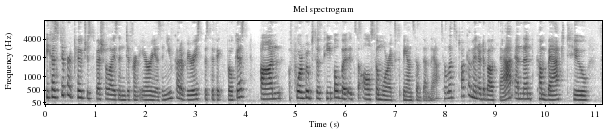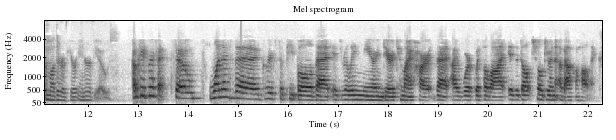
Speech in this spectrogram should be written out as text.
because different coaches specialize in different areas, and you've got a very specific focus on four groups of people, but it's also more expansive than that. So let's talk a minute about that and then come back to some other of your interviews. Okay, perfect. So, one of the groups of people that is really near and dear to my heart that I work with a lot is adult children of alcoholics.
